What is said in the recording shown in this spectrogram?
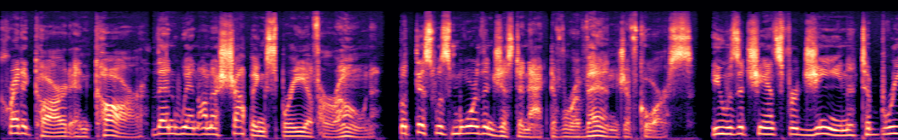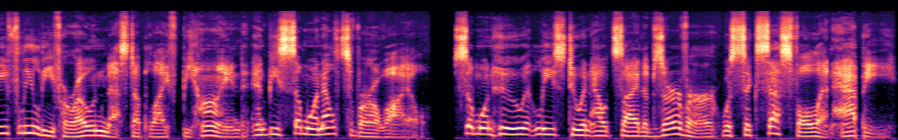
credit card, and car, then went on a shopping spree of her own. But this was more than just an act of revenge, of course. It was a chance for Jean to briefly leave her own messed up life behind and be someone else for a while. Someone who, at least to an outside observer, was successful and happy.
